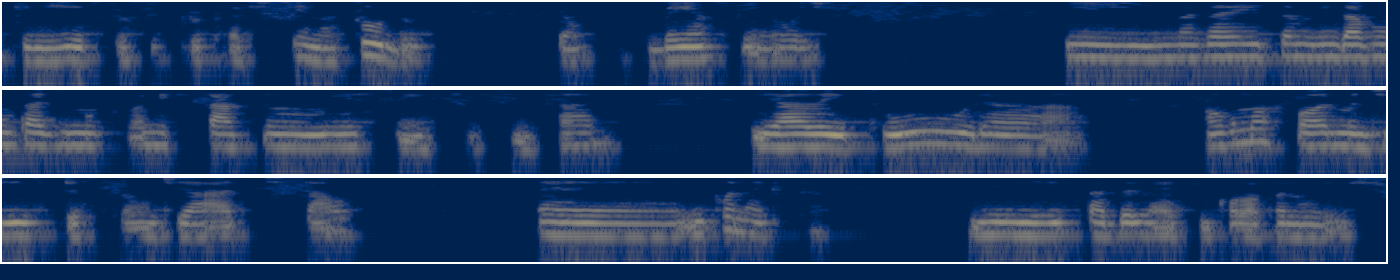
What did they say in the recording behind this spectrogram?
Aqueles dias que você procrastina tudo. Então, bem assim hoje. E, mas aí também dá vontade de me conectar com a minha essência, assim, sabe? E a leitura, alguma forma de expressão de arte e tal, é, me conecta, me estabelece, me coloca no eixo.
